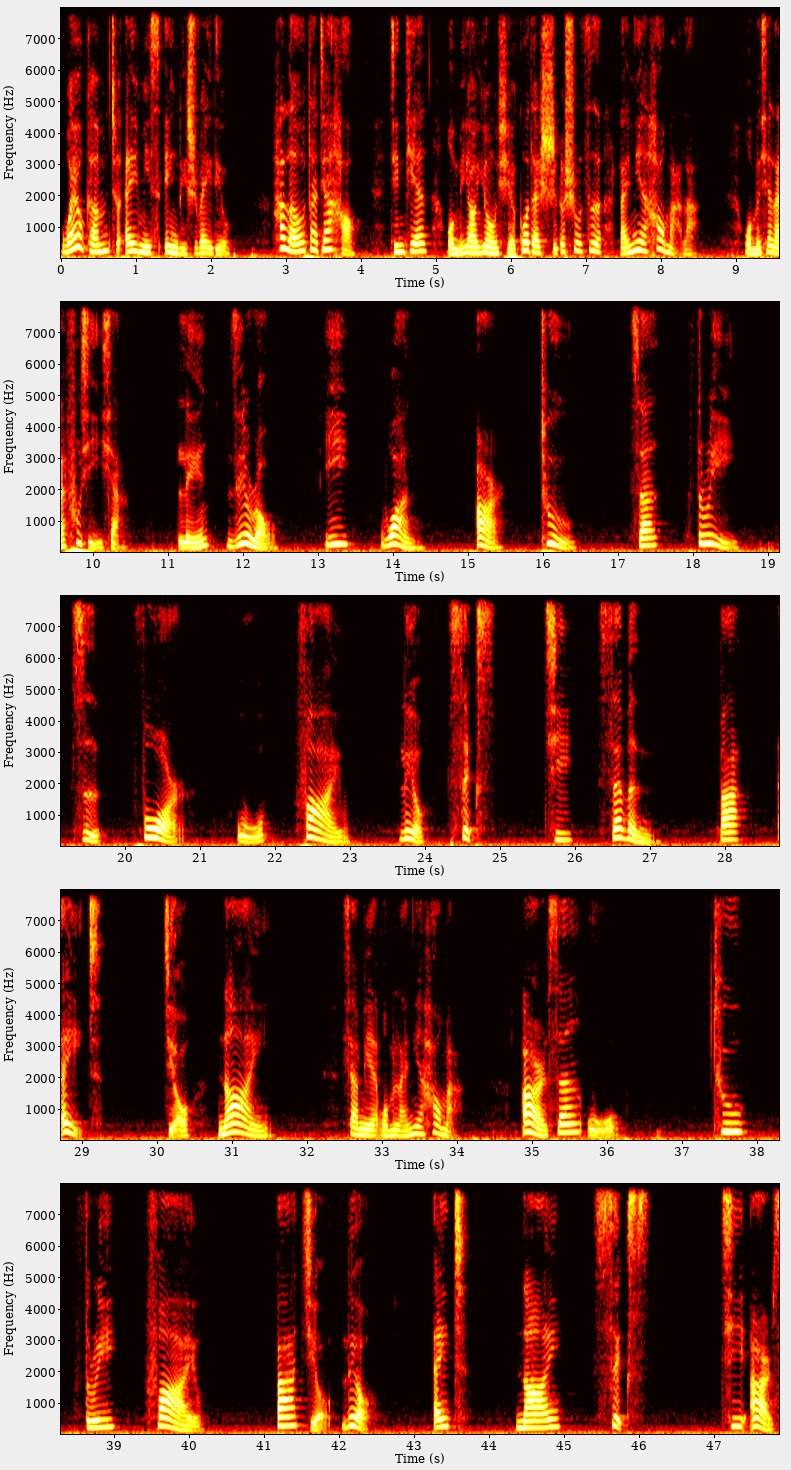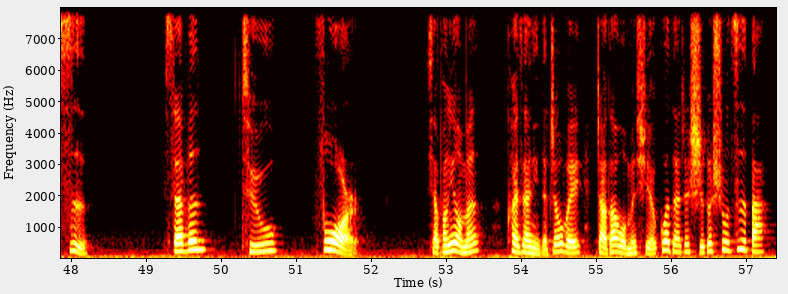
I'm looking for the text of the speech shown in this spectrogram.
Welcome to Amy's English Radio. Hello，大家好。今天我们要用学过的十个数字来念号码啦。我们先来复习一下：零 zero，一 one，二 two，三 three，四 four，五 five，六 six，七 seven，八 eight。 九 nine，下面我们来念号码：二三五，two three five，八九六，eight nine six，七二四，seven two four。小朋友们，快在你的周围找到我们学过的这十个数字吧。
